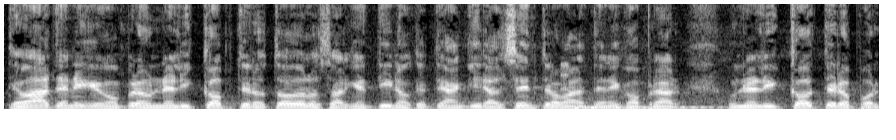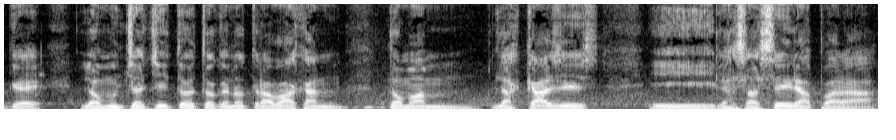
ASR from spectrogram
Te vas a tener que comprar un helicóptero. Todos los argentinos que tengan que ir al centro van a tener que comprar un helicóptero porque los muchachitos estos que no trabajan toman las calles y las aceras para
